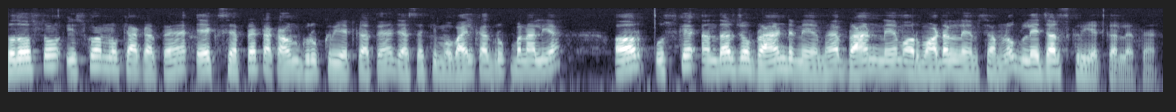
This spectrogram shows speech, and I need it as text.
तो दोस्तों, इसको हम लोग क्या करते हैं, एक सेपरेट अकाउंट ग्रुप क्रिएट करते हैं, जैसे कि मोबाइल का ग्रुप बना लिया, और उसके अंदर जो ब्रांड नेम है, ब्रांड नेम और मॉडल नेम से हम लोग लेजर्स क्रिएट कर लेते हैं।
